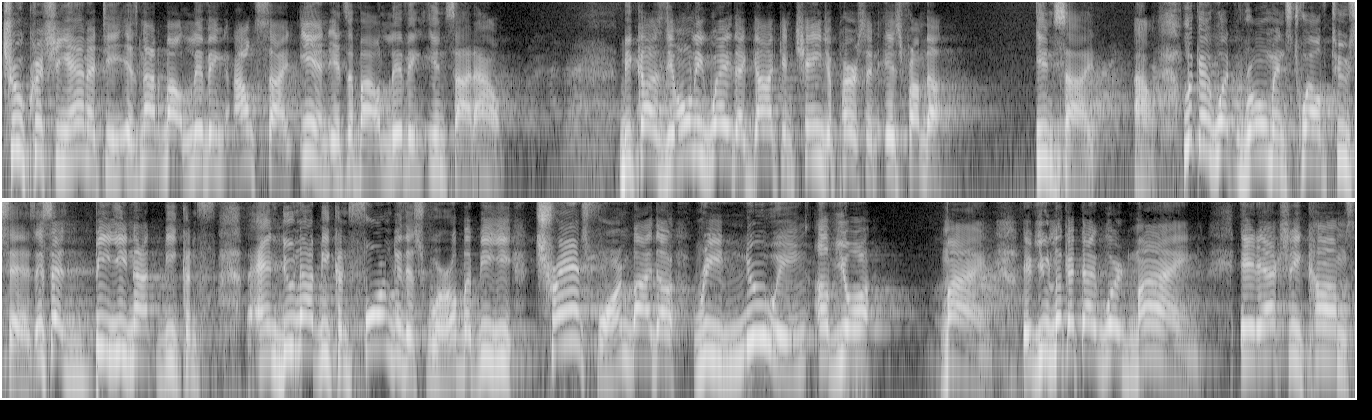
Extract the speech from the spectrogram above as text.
true Christianity is not about living outside in, it's about living inside out. Because the only way that God can change a person is from the inside out. Look at what Romans 12, 2 says. It says, Be ye not be and do not be conformed to this world, but be ye transformed by the renewing of your mind. If you look at that word mind, it actually comes,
